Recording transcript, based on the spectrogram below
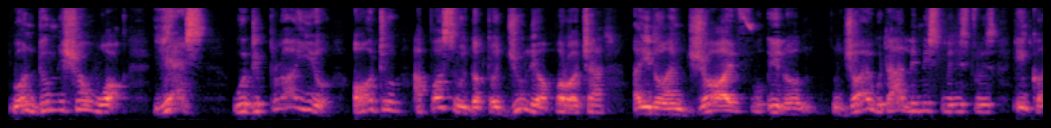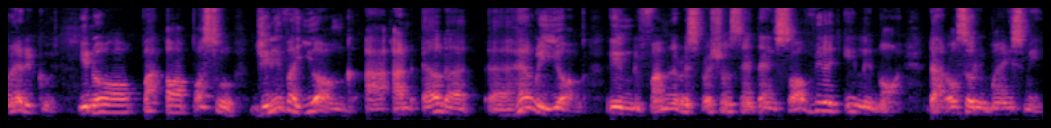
you want to do mission work, yes, we'll deploy you. Or to Apostle Dr. Julia Porocha, uh, you know, and joy, you know, joy without limits ministries in Connecticut. You know, our, Apostle Geneva Young uh, and Elder uh, Henry Young in the Family Restoration Center in South Village, Illinois. That also reminds me.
